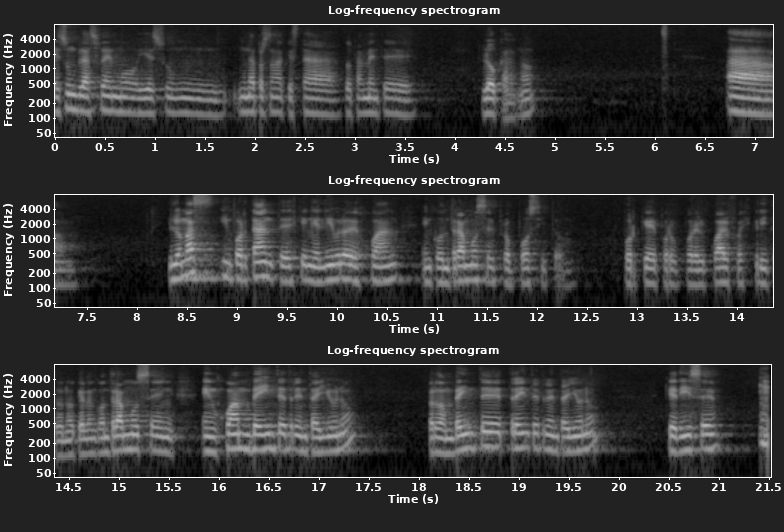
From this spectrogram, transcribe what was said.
es un blasfemo y es una persona que está totalmente loca. Ah, y lo más importante es que en el libro de Juan encontramos el propósito porque, por, el cual fue escrito, ¿no? que lo encontramos en, en Juan 20, 31, perdón, 20, 30, 31, que dice,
